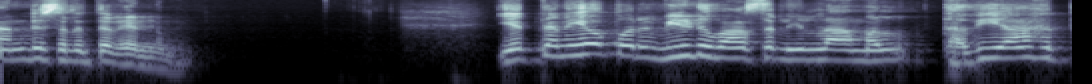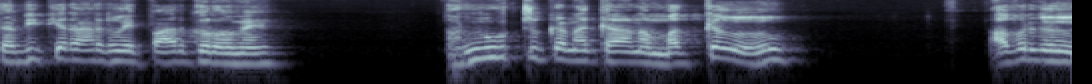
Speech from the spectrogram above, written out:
நன்றி செலுத்த வேண்டும். எத்தனையோ பேர் வீடு வாசல் இல்லாமல் தவியாக தவிக்கிறார்களை பார்க்கிறோமே. பன்னூற்றுக்கணக்கான மக்கள் அவர்கள்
